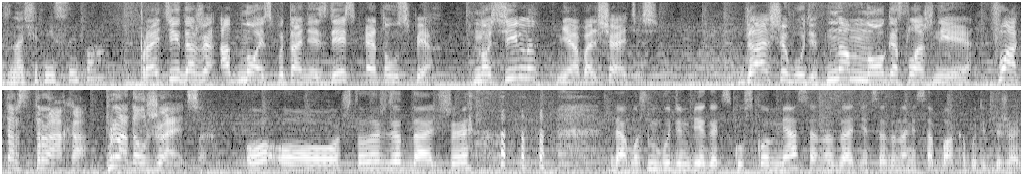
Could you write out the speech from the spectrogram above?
значит не судьба. Пройти даже одно испытание здесь – это успех. Но сильно не обольщайтесь. Дальше будет намного сложнее. Фактор страха продолжается. О-о, что нас ждет дальше? Да, может, мы будем бегать с куском мяса на заднице, а за нами собака будет бежать.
